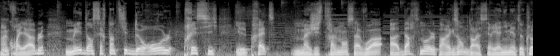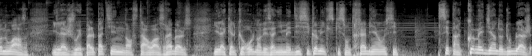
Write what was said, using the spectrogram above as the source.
incroyable, mais dans certains types de rôles précis, il prête magistralement sa voix à Darth Maul par exemple dans la série animée The Clone Wars. Il a joué Palpatine dans Star Wars Rebels. Il a quelques rôles dans des animés DC Comics qui sont très bien aussi. C'est un comédien de doublage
